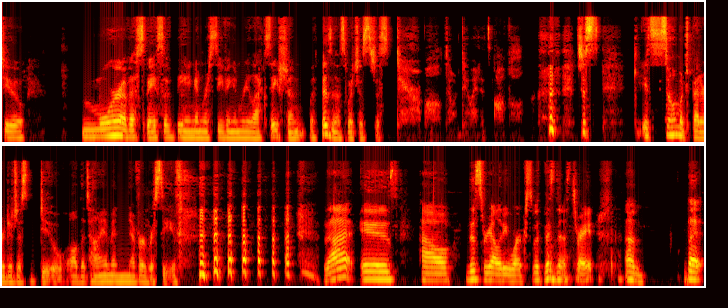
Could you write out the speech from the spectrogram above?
to more of a space of being and receiving and relaxation with business, which is just terrible. Don't do it. It's awful. it's just, it's so much better to just do all the time and never receive. that is how this reality works with business, right? Um, but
